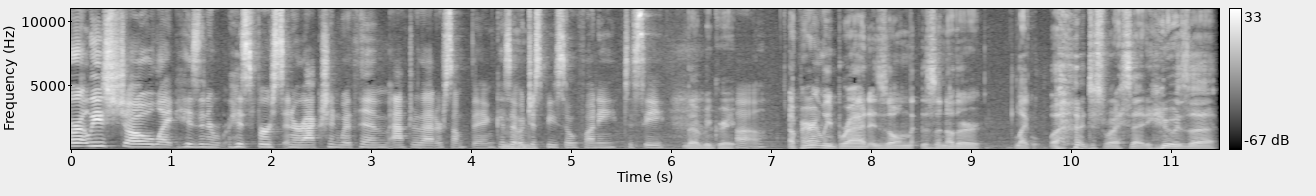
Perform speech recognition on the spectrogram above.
Or at least show like his inter- his first interaction with him after that or something, because Mm-hmm. it would just be so funny to see. That would be great. Uh, Apparently, Brad is only is another like just what I said. He was a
